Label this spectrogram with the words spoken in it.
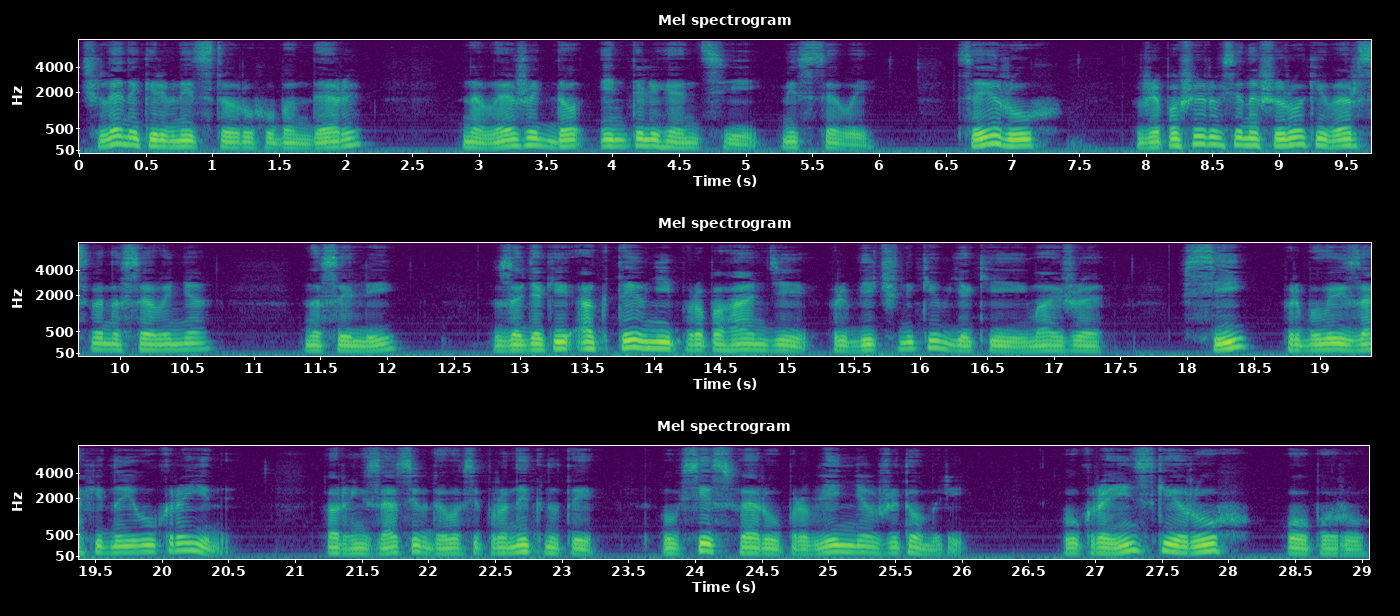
Члени керівництва руху Бандери належать до інтелігенції місцевої. Цей рух вже поширився на широкі верстви населення на селі завдяки активній пропаганді прибічників, які майже всі прибули із Західної України. Організації вдалося проникнути у всі сфери управління в Житомирі. Український рух опору.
